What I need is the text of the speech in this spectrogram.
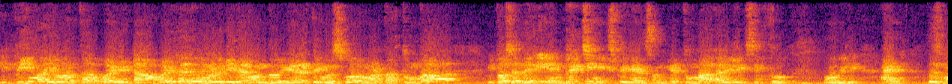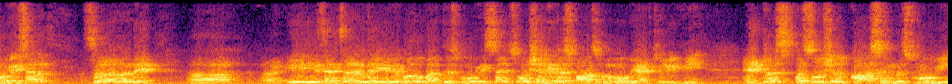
ಈ ಭೀಮಾ ಇರುವಂತಹ ವರ್ಲ್ಡ್ ಆ ವರ್ಲ್ಡ್ ಅಲ್ಲೇ ಮುಳುಗಿದೆ ಒಂದು ಎರಡು ತಿಂಗಳು ಸ್ಕೋರ್ ಮಾಡ್ತಾ. ತುಂಬಾ it was a very enriching experience ನಮಗೆ. ತುಂಬಾ ಕಲೀಲಿಕ್ಕೆ ಸಿಕ್ತು ಮೂವಿಲಿ and this movie sir sir ಅದೇ ಈ ಸೆನ್ಸರ್ ಎಲ್ಲ ಹೇಳಿರ್ಬೋದು but this movie sir socially responsible movie actually we address a social cause in this movie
